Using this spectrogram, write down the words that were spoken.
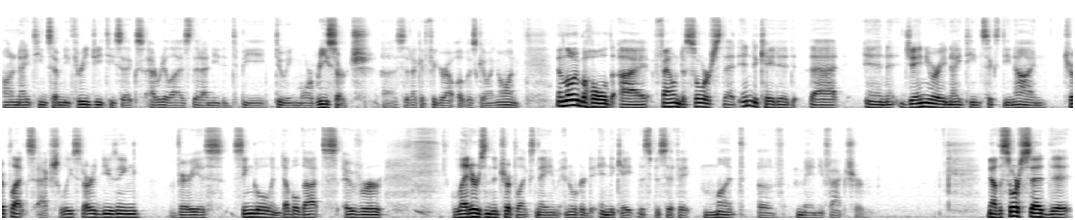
on a 1973 GT6, I realized that I needed to be doing more research uh, so that I could figure out what was going on. And lo and behold, I found a source that indicated that in January 1969, Triplex actually started using various single and double dots over letters in the triplex name in order to indicate the specific month of manufacture. Now, the source said that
